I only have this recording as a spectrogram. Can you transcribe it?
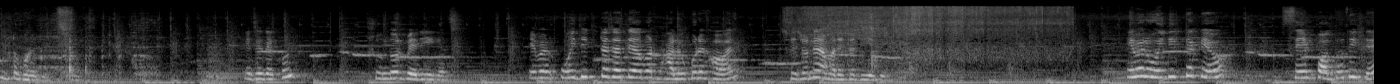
উল্টো করে দিচ্ছি। এই যে দেখুন, সুন্দর বেরিয়ে গেছে। এবার ওই দিকটা যাতে আবার ভালো করে হয়, সেজন্য আবার এটা দিয়ে দিচ্ছি। এবার ওই দিকটাকেও সেম পদ্ধতিতে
